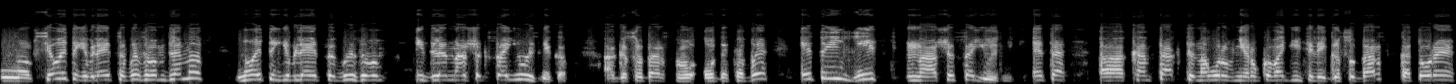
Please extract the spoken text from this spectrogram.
э, все это является вызовом для нас, но это является вызовом и для наших союзников. А государство ОДКБ – это и есть наши союзники. Это э, контакты на уровне руководителей государств, которые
